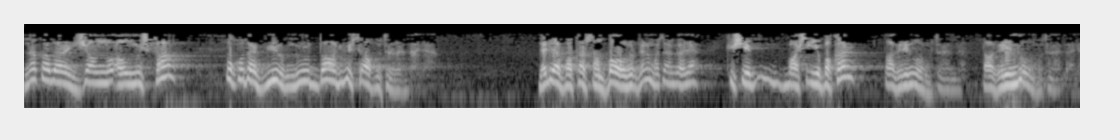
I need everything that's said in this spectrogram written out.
Ne kadar canlı almışsa o kadar büyük nur dağ gibi sevap muhtemelen böyle. Nereye bakarsan bağ olur değil mi muhtemelen böyle? Kişi başta iyi bakar, daha verimli olur muhtemelen. Daha verimli olur muhtemelen böyle.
